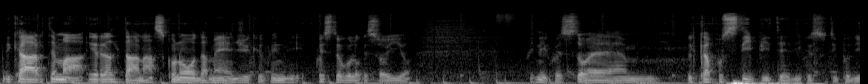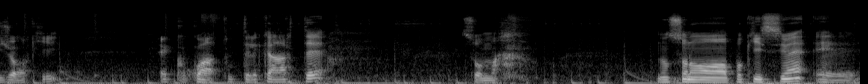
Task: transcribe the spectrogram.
di carte, ma in realtà nascono da Magic, quindi questo è quello che so io. Quindi questo è um, il capostipite di questo tipo di giochi. Ecco qua tutte le carte. Insomma, non sono pochissime e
